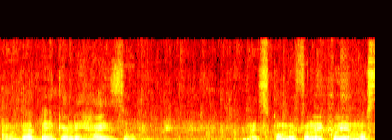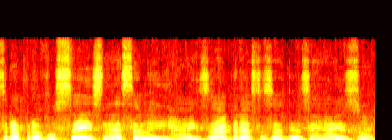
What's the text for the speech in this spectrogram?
Ainda bem que ela enraizou. Mas como eu falei que eu ia mostrar pra vocês, né? Se ela ia enraizar, graças a Deus enraizou.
